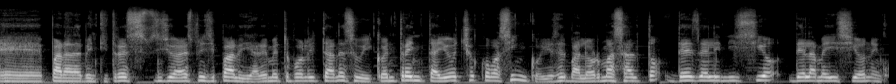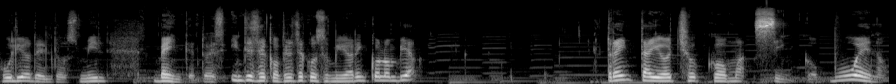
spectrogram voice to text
eh, para las 23 ciudades principales y áreas metropolitanas se ubicó en 38,5 y es el valor más alto desde el inicio de la medición en julio del 2020. Entonces, índice de confianza consumidor en Colombia, 38,5. Bueno,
